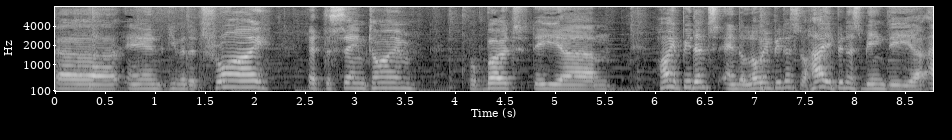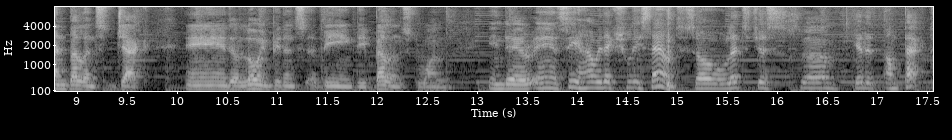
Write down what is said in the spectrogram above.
uh, and give it a try at the same time for both the um, high impedance and the low impedance. The high impedance being the uh, unbalanced jack and the low impedance being the balanced one in there and see how it actually sounds. So let's just um, get it unpacked.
